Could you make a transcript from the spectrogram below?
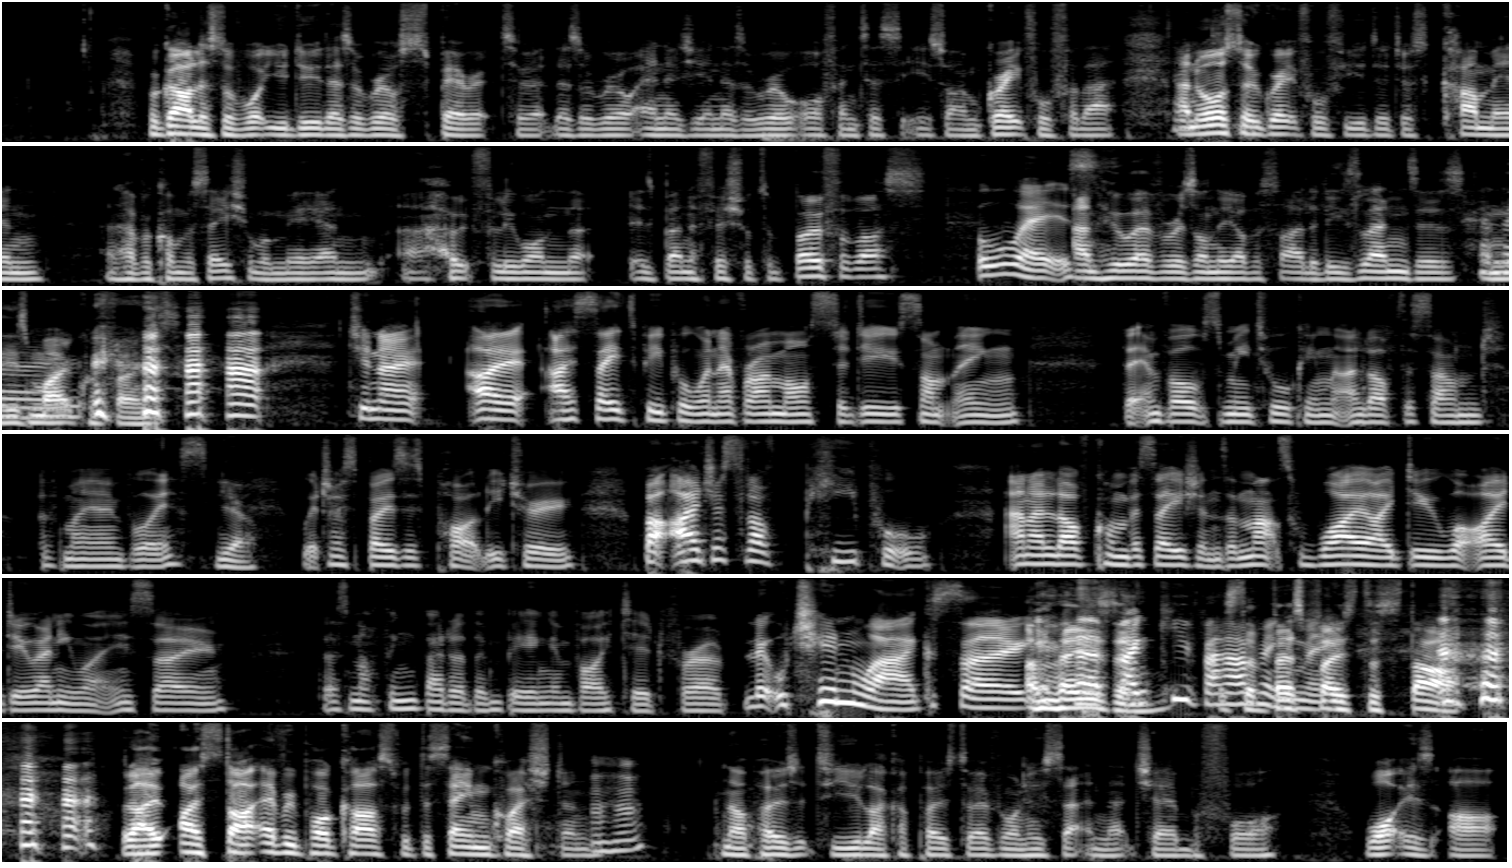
regardless of what you do there's a real spirit to it. There's a real energy and there's a real authenticity. So i'm grateful for that. And also grateful for you to just come in and have a conversation with me and uh, hopefully one that is beneficial to both of us always. and whoever is on the other side of these lenses and these microphones. Do you know, I, I say to people whenever I'm asked to do something that involves me talking that I love the sound of my own voice. yeah Which I suppose is partly true. But I just love people and I love conversations. And that's why I do what I do anyway. So there's nothing better than being invited for a little chin wag. So yeah, amazing thank you for it's having me. It's the best me. place to start but I, I start every podcast with the same question Mm-hmm. and i'll pose it to you like i posed to everyone who sat in that chair before what is art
